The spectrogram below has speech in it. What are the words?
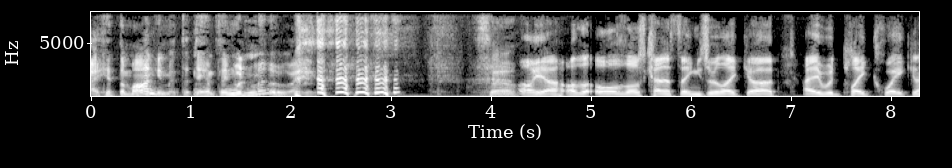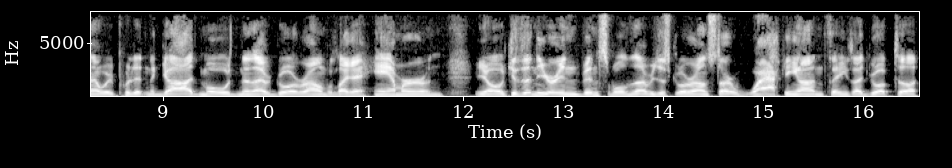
I hit the monument, the damn thing wouldn't move. I, so. Oh yeah, all the, all those kind of things are like uh, I would play Quake and I would put it in the God mode and then I would go around with like a hammer and you know because then you're invincible. And I would just go around and start whacking on things. I'd go up to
